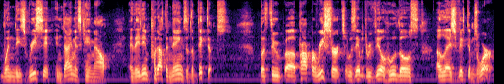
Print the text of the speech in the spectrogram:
when these recent indictments came out, and they didn't put out the names of the victims. But through uh, proper research, it was able to reveal who those alleged victims were.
